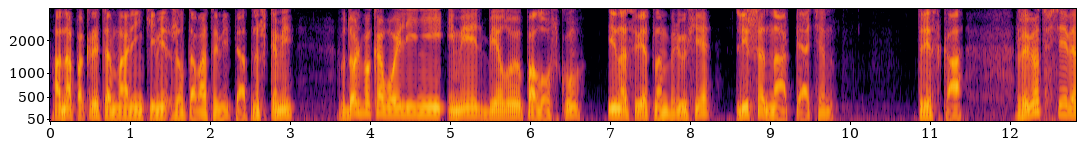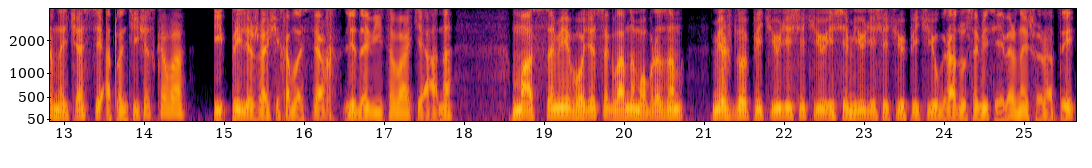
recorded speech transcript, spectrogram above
она покрыта маленькими желтоватыми пятнышками, вдоль боковой линии имеет белую полоску и на светлом брюхе лишена пятен. Треска живет в северной части Атлантического и прилежащих областях Ледовитого океана, массами водится главным образом между 50 и 75 градусами северной широты,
